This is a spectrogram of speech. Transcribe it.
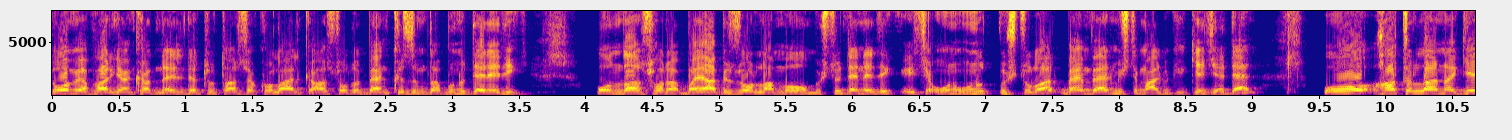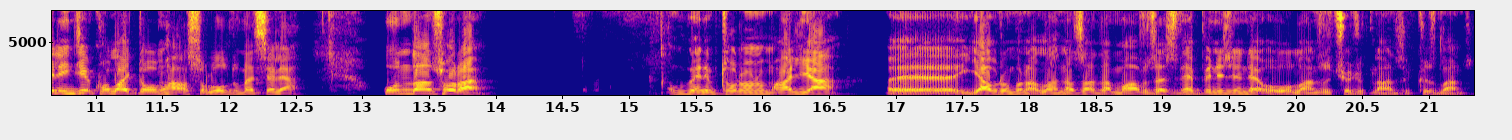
doğum yaparken kadın elinde tutarsa kolaylık hasta olur. Ben kızımda bunu denedik. Ondan sonra bayağı bir zorlanma olmuştu. Denedik. İşte onu unutmuştular. Ben vermiştim halbuki geceden. O hatırlarına gelince kolay doğum hasıl oldu mesela. Ondan sonra bu benim torunum Alya e, yavrumun Allah nazardan muhafaza etsin. Hepinizin de oğullarınızı, çocuklarınızı, kızlarınızı,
